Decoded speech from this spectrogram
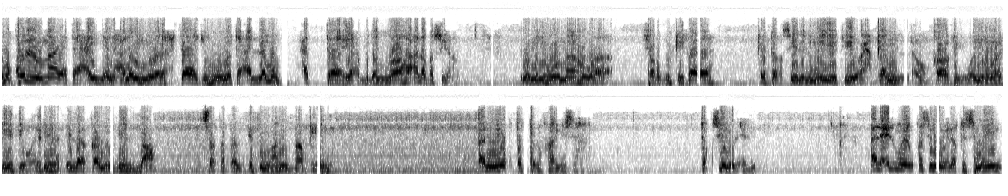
وكل ما يتعين عليه ويحتاجه ويتعلمه حتى يعبد الله على بصيرة. ومنه ما هو فرض كفاية كتغسيل الميت وأحكام الأوقاف والمواريث وغيرها. إذا قام به البعض سقط الإثم عن الباقين. النقطة الخامسة تقسيم العلم. العلم ينقسم إلى قسمين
